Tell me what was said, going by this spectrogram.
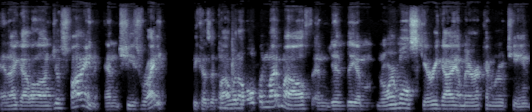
And I got along just fine. And she's right because if I would have opened my mouth and did the um, normal scary guy American routine,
